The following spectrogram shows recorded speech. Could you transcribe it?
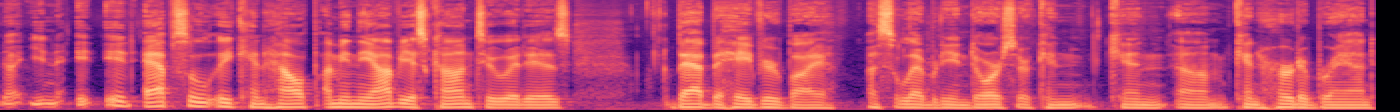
It, it absolutely can help. I mean, the obvious con to it is bad behavior by a celebrity endorser can can um, can hurt a brand.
